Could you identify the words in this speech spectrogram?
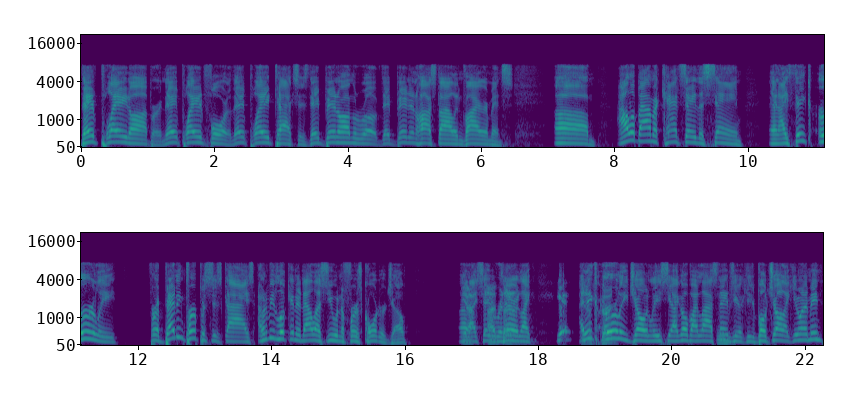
They've played Auburn. They played Florida. They played Texas. They've been on the road. They've been in hostile environments. Um, Alabama can't say the same. And I think early, for betting purposes, guys, I'm going to be looking at LSU in the first quarter, Joe. And yeah, I say to Renee, like, yeah, I think early Joe and Lisi, I go by last names mm-hmm. here because you're both Joe. Like, you know what I mean?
